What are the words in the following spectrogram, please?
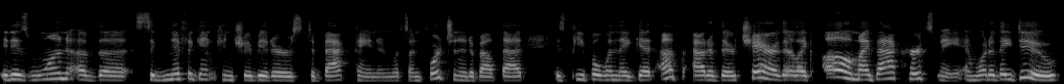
it is one of the significant contributors to back pain. And what's unfortunate about that is people, when they get up out of their chair, they're like, oh, my back hurts me. And what do they do?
